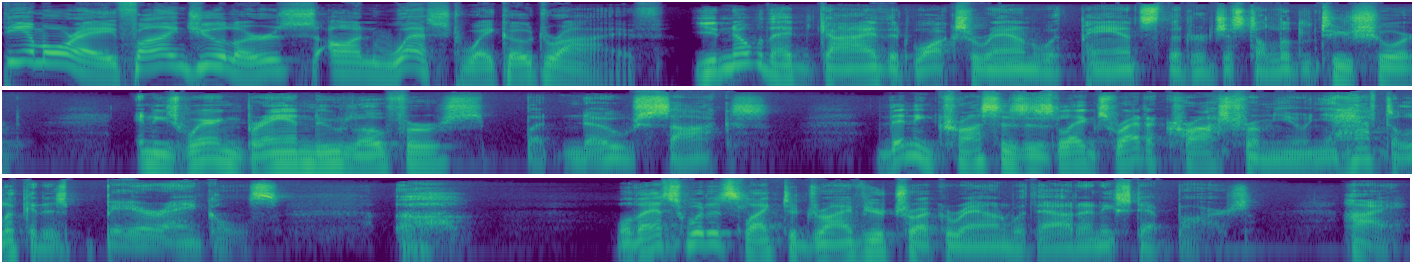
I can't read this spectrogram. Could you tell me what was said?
Diamore Fine Jewelers on West Waco Drive. You know that guy that walks around with pants that are just a little too short? And he's wearing brand new loafers, but no socks? Then he crosses his legs right across from you, and you have to look at his bare ankles. Ugh. Well, that's what it's like to drive your truck around without any step bars. Hi,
